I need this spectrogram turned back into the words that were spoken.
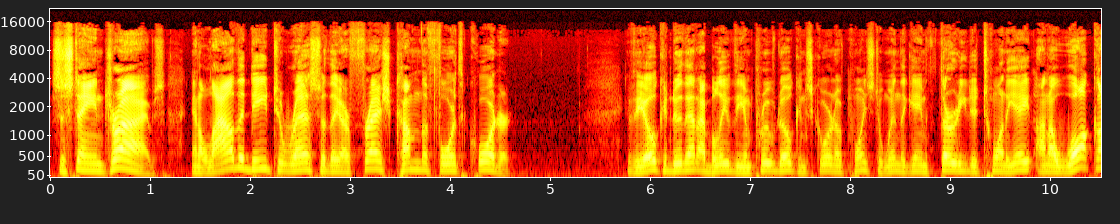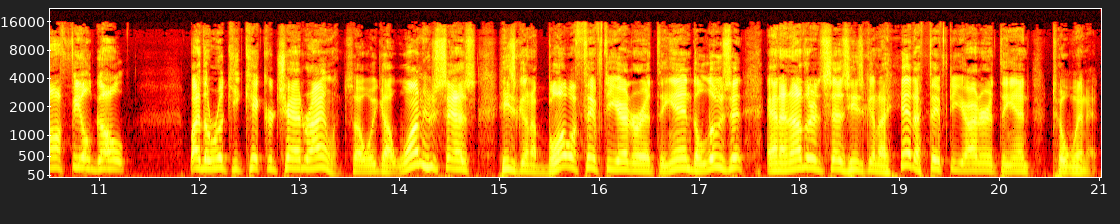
sustain drives, and allow the D to rest so they are fresh come the fourth quarter. If the O can do that, I believe the improved O can score enough points to win the game 30 to 28 on a walk-off field goal by the rookie kicker Chad Ryland. So we got one who says he's going to blow a 50-yarder at the end to lose it, and another that says he's going to hit a 50-yarder at the end to win it.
